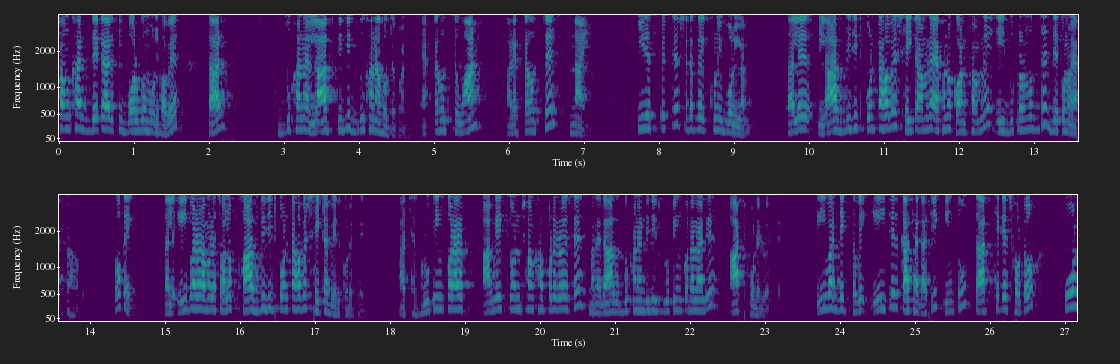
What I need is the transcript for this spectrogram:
সংখ্যার যেটা আর কি বর্গমূল হবে, তার দুখানা লাস্ট ডিজিট দুখানা হতে পারে। একটা হচ্ছে ওয়ান আর একটা হচ্ছে নাইন কী রেসপেক্টে সেটা তো এক্ষুনি বললাম। তাহলে লাস্ট ডিজিট কোনটা হবে? সেইটা আমরা এখনও কনফার্ম নই। এই দুটোর মধ্যে যে কোনো একটা হবে। ওকে তাহলে এইবার আমরা চলো ফার্স্ট ডিজিট কোনটা হবে? সেইটা বের করে ফেলি। আচ্ছা গ্রুপিং করার আগে কোন সংখ্যা পড়ে রয়েছে? মানে লাস্ট দুখানা ডিজিট গ্রুপিং করার আগে আট পড়ে রয়েছে। এইবার দেখতে হবে এইটের কাছাকাছি কিন্তু তার থেকে ছোট কোন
